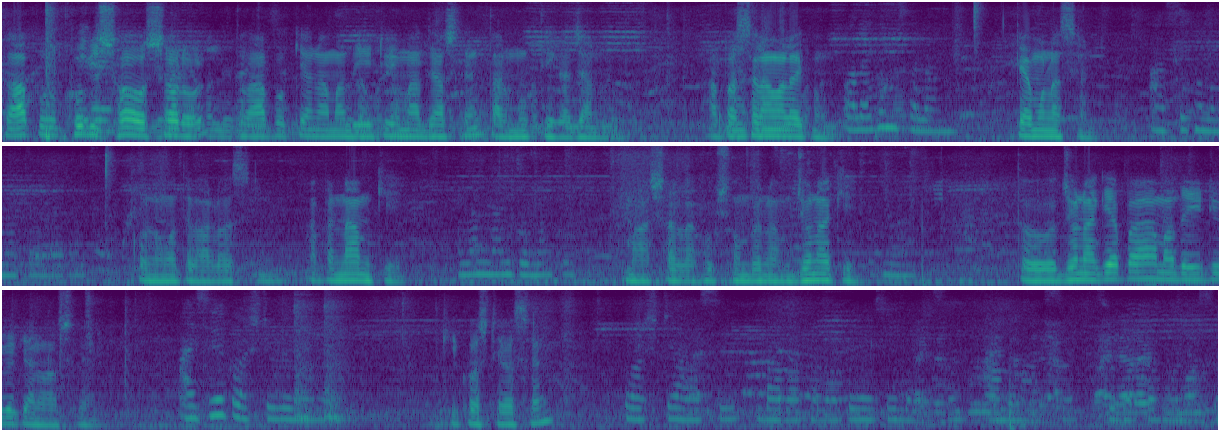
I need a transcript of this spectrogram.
তো আপু খুবই সহজ সরল। তো আপু কেন আমাদের ইউটিউবের মাঝে আসলেন তার মুখ থেকে জানব। আপু আসসালাম আলাইকুম। কেমন আছেন? কোনো মতে ভালো আছেন। আপনার নাম কি? মাশাল্লাহ খুব সুন্দর নাম। জোনাকি। তো জোনাকি আপা আমাদের ইউটিউবে কেন আসলেন আইসে কষ্ট করে কি কষ্টে আছেন? কষ্টে আছি বাবা খালাতে আছে লাগছে আম্মা আছে ছোট একটা বোন আছে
